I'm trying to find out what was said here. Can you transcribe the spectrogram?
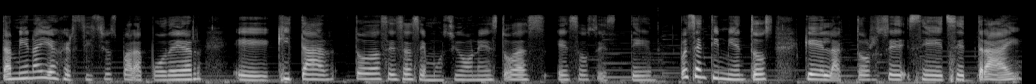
también hay ejercicios para poder eh, quitar todas esas emociones, todos esos este, pues, sentimientos que el actor se, se, se trae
